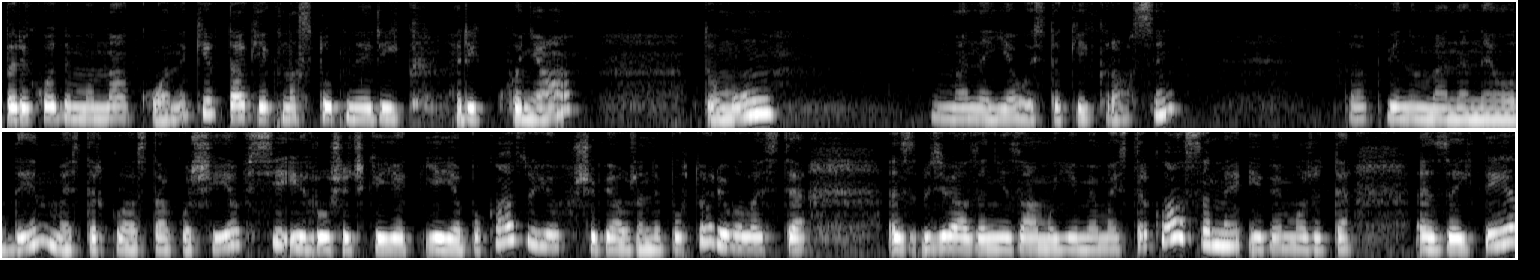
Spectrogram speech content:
Переходимо на коників, так як наступний рік рік коня, тому у мене є ось такий красень. Так, він у мене не один. Майстер-клас також є. Всі ігрушечки, які я показую, щоб я вже не повторювалася, зв'язані за моїми майстер-класами, і ви можете е, зайти.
